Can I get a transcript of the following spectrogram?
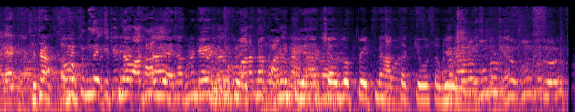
अभी तुमने इतना खा लिया है ना पेट दुख रहा है इतना पानी पिया चल जो पेट में हाथ तक के वो सब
